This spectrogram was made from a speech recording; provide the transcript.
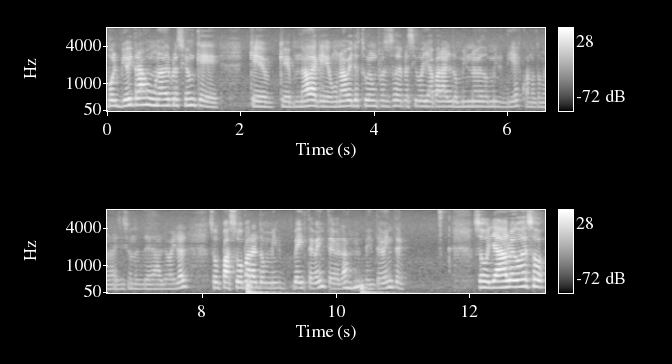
volvió y trajo una depresión que, que, que nada, que una vez yo estuve en un proceso depresivo ya para el 2009-2010, cuando tomé la decisión de, darle a bailar. Eso pasó para el 2020, ¿verdad? El 2020. So, ya luego de eso,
